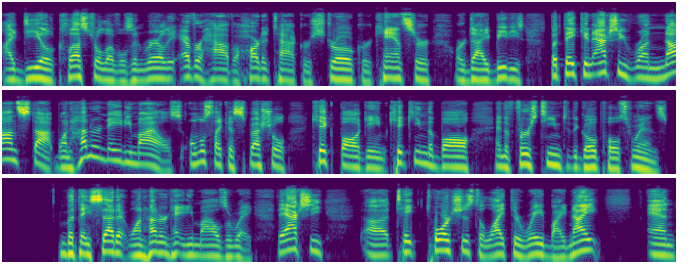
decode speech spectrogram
ideal cholesterol levels and rarely ever have a heart attack or stroke or cancer or diabetes, but they can actually run nonstop 180 miles, almost like a special kickball game, kicking the ball, and the first team to the goalpost wins but they set it 180 miles away. They actually uh, take torches to light their way by night. And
